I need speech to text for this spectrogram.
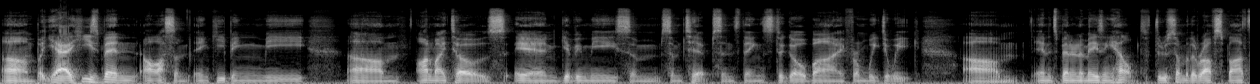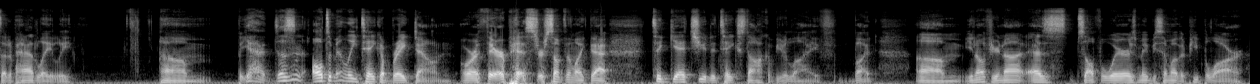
Um, but yeah, he's been awesome in keeping me um, on my toes and giving me some some tips and things to go by from week to week. Um, and it's been an amazing help through some of the rough spots that I've had lately. Um, but yeah, it doesn't ultimately take a breakdown or a therapist or something like that to get you to take stock of your life. But um, you know, if you're not as self-aware as maybe some other people are,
